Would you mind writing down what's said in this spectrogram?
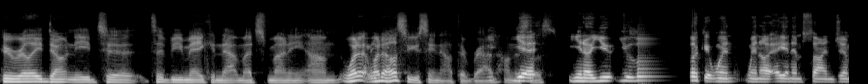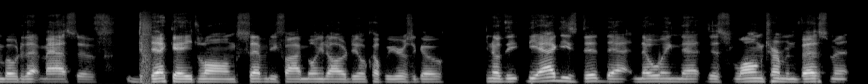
who really don't need to to be making that much money. Um, what what else are you seeing out there, Brad? On this yeah, list? you know, you you look look at when when A and M signed Jimbo to that massive, decade long, seventy five million dollar deal a couple years ago. You know, the the Aggies did that knowing that this long term investment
